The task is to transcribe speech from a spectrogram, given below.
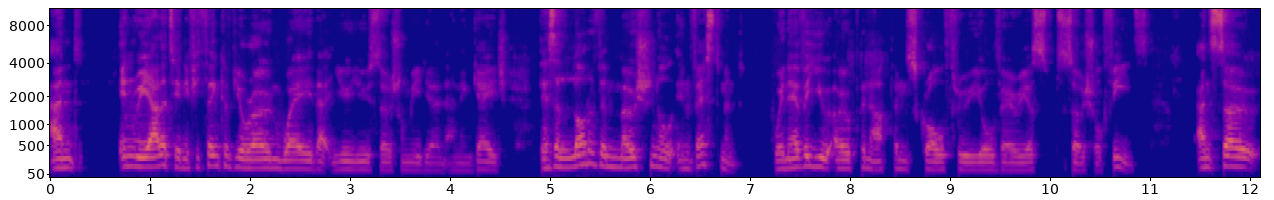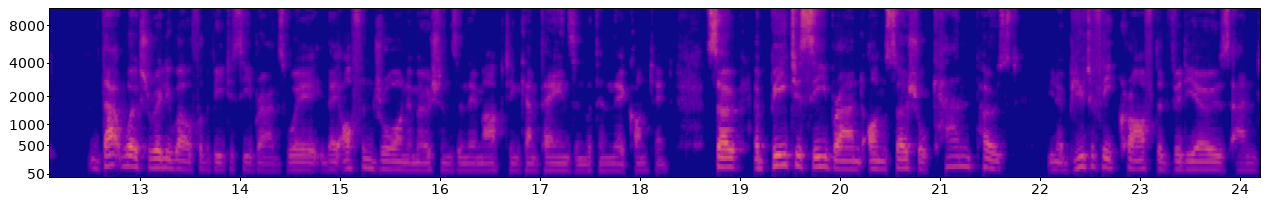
And in reality, and if you think of your own way that you use social media and, and engage, there's a lot of emotional investment whenever you open up and scroll through your various social feeds. And so that works really well for the B2C brands where they often draw on emotions in their marketing campaigns and within their content. So a B2C brand on social can post, you know, beautifully crafted videos and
